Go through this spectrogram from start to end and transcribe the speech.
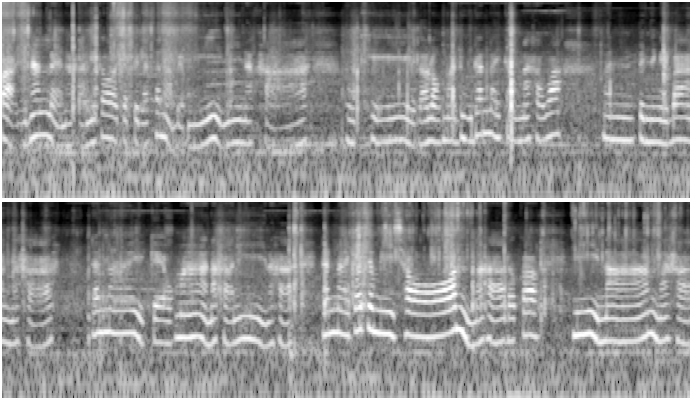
ปากอยู่นั่นแหละนะคะ นี่ก็จะเป็นลักษณะแบบนี้นี่นะคะ โอเคแล้วเรามาดูด้านในกันนะคะว่ามันเป็นยังไงบ้างนะคะ ด้านในแกะออกมานะคะนี่นะคะ ด้านในก็จะมีช้อนนะคะ แล้วก็มีน้ำนะคะ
